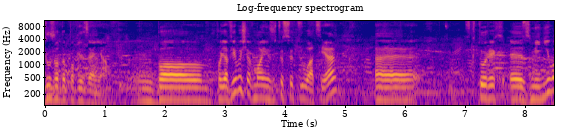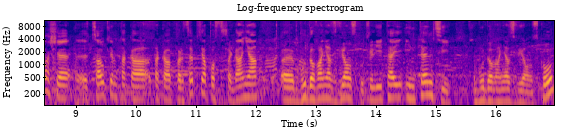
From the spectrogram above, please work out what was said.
dużo do powiedzenia, Mm, bo pojawiły się w moim życiu sytuacje, e, których e, zmieniła się e, całkiem taka, taka percepcja postrzegania e, budowania związku, czyli tej intencji budowania związku,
